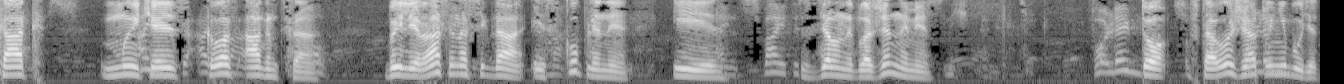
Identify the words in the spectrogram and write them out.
как мы через кровь Агнца были раз и навсегда искуплены и сделаны блаженными, то второй жертвы не будет.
